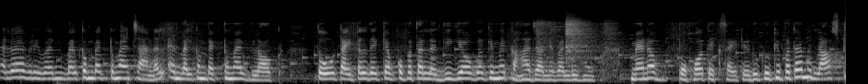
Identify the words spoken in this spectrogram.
Hello everyone welcome back to my channel and welcome back to my vlog तो टाइटल देख के आपको पता लग ही गया होगा कि मैं कहाँ जाने वाली हूँ। मैं ना बहुत एक्साइटेड हूँ क्योंकि पता है मैं लास्ट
